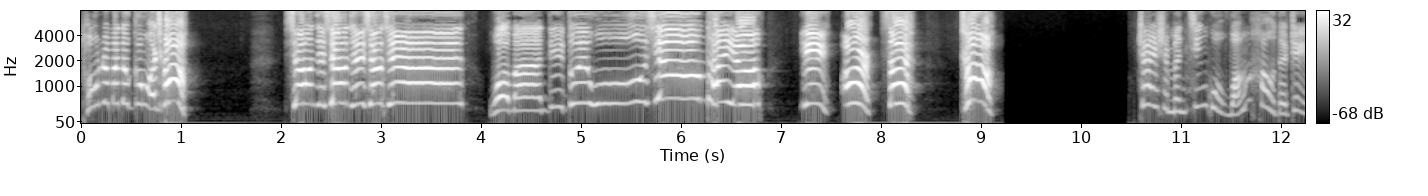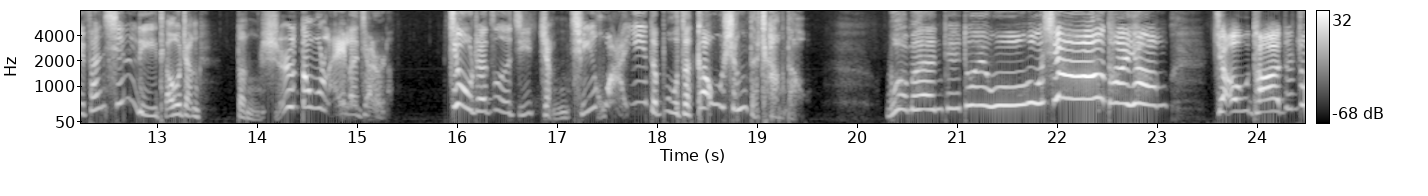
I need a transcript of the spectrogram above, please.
同志们都跟我唱，向前向前向前，我们的队伍像太阳。一二三，唱！战士们经过王浩的这番心理调整，顿时都来了劲儿了，就着自己整齐划一的步子，高声的唱道：“我们的队伍像太阳，脚踏着祖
